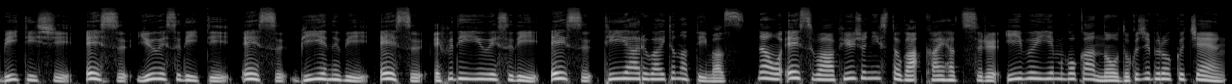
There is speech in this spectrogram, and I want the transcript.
BTC、エース USDT、エース BNB、エース FDUSD、エース TRY となっています。なお、エースはフュージョニストが開発する EVM 互換の独自ブロックチェーン、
